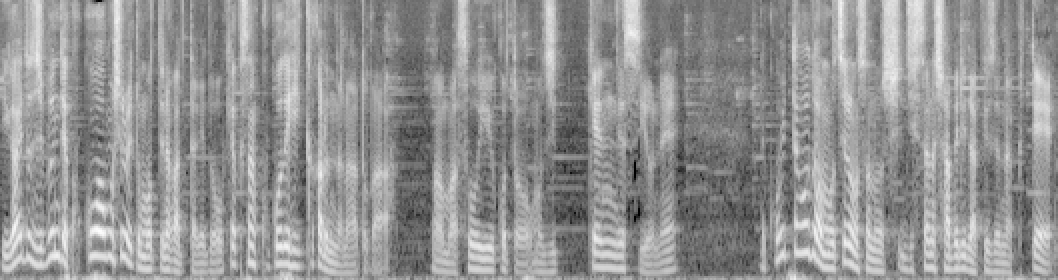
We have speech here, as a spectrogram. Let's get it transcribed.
意外と自分でここは面白いと思ってなかったけどお客さんここで引っかかるんだなとかまあまあそういうことも実験ですよね。でこういったことはもちろんその実際の喋りだけじゃなくて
